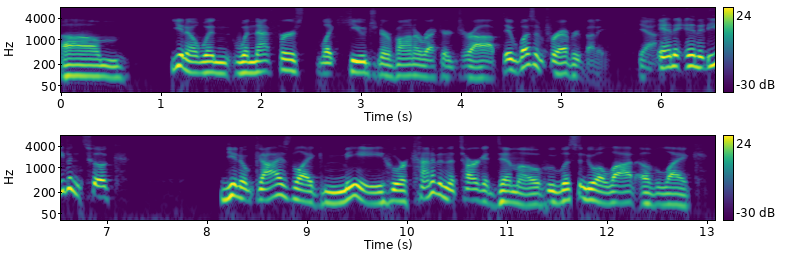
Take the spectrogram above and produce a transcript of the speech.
Um, you know, when when that first like huge Nirvana record dropped, it wasn't for everybody. Yeah. And and it even took you know, guys like me who are kind of in the target demo who listen to a lot of like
